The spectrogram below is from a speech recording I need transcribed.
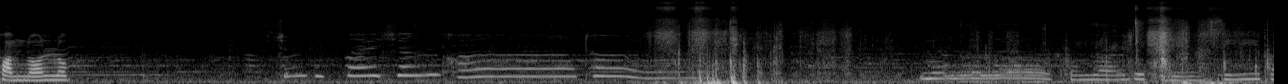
ความร้อนลบ ฉันผิดไปฉันขอโทษเมื่อโลกของเราได้เปลี่ยนสีไป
